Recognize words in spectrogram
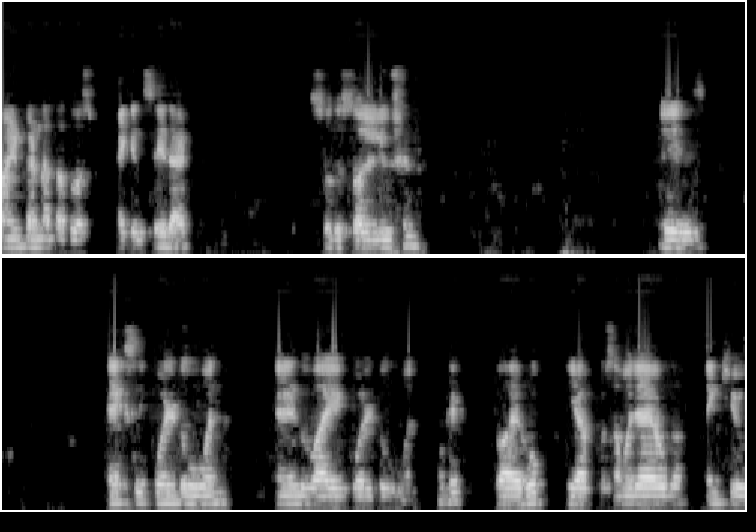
फाइंड करना था तो I can say that so the solution is x equal to 1 and y equal to 1 okay? So i hope ये आपको समझ आया होगा। थैंक यू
